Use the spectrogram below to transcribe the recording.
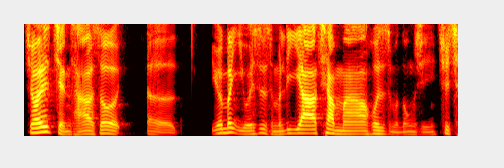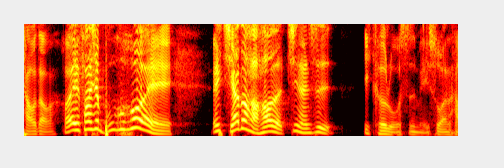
就来检查的时候，呃，原本以为是什么力压枪啊，或者是什么东西去敲到，哎，发现不会。哎，其他都好好的，竟然是一颗螺丝没拴好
